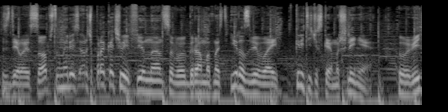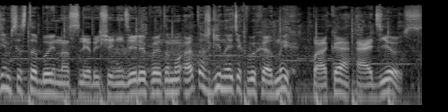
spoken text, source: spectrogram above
Сделай собственный research, прокачивай финансовую грамотность и развивай критическое мышление. Увидимся с тобой на следующей неделе, поэтому отожги на этих выходных. Пока, адьос.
